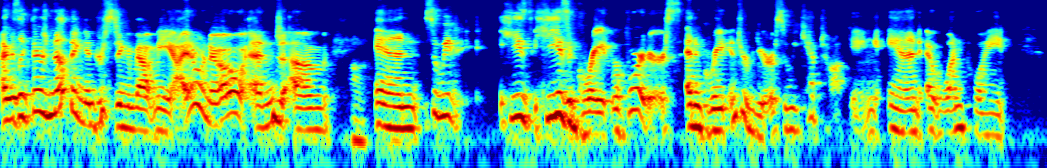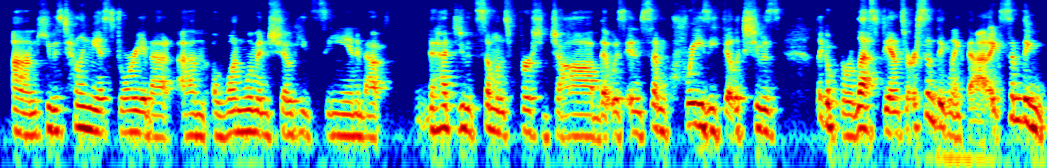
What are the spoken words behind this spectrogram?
I was like, there's nothing interesting about me. I don't know. And um, and so we he's he's a great reporter and a great interviewer. So we kept talking. And at one point, um, he was telling me a story about um, a one woman show he'd seen about that had to do with someone's first job that was in some crazy field. Like she was like a burlesque dancer or something like that. Like something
